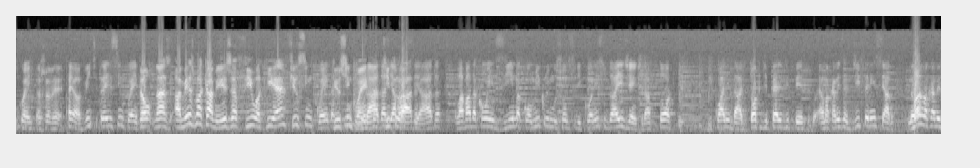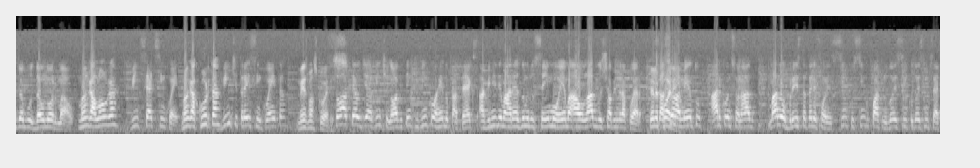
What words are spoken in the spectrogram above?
23,50. Deixa eu ver. Aí, ó, 23,50. Então, nas- a mesma camisa, fio aqui é. Fio 50, Fio 50, tinturada tinturada. amaciada, lavada com enzima, com microemulsão de silicone. Isso daí, gente, dá toque de qualidade, toque de pele de pêssego. É uma camisa diferenciada. Não Man- é uma camisa de algodão normal. Manga longa, 27,50. manga curta, 23,50. mesmas cores. Só até o dia 29 tem que vir correndo para Tex, Avenida Marés, número 100, Moema, ao lado do Shopping Ibirapuera. Telefone. Estacionamento, ar-condicionado, manobrista, telefone 5542-5257.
